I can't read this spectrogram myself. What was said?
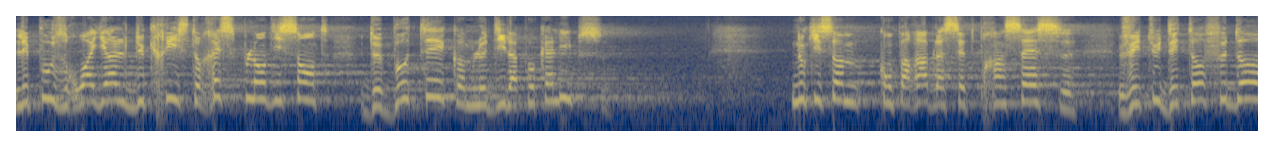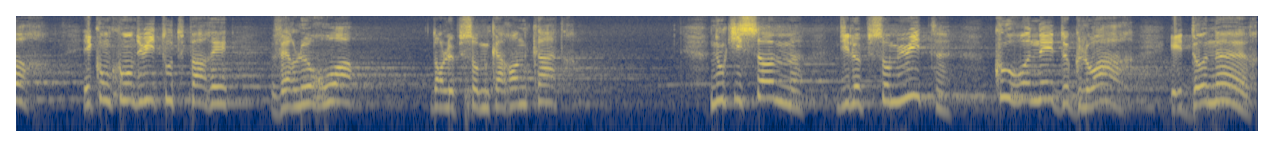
l'épouse royale du Christ, resplendissante de beauté, comme le dit l'Apocalypse. Nous qui sommes comparables à cette princesse vêtue d'étoffes d'or, et qu'on conduit toute parée vers le roi dans le psaume 44. Nous qui sommes, dit le psaume 8, couronnés de gloire et d'honneur.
